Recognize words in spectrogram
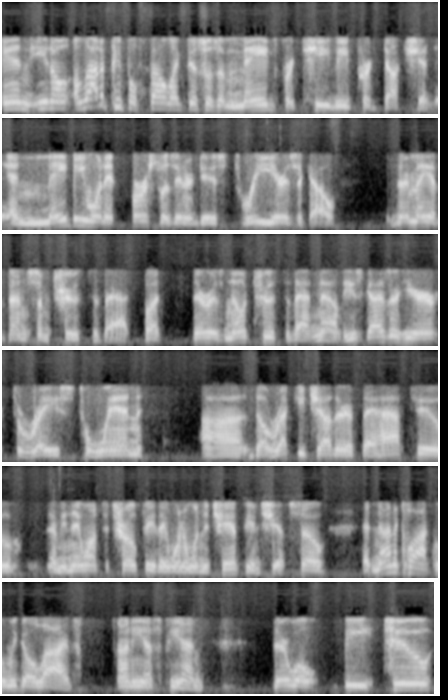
And, you know, a lot of people felt like this was a made for TV production. And maybe when it first was introduced three years ago, there may have been some truth to that. But there is no truth to that now. These guys are here to race, to win. Uh, they'll wreck each other if they have to. I mean, they want the trophy, they want to win the championship. So at 9 o'clock when we go live, on ESPN, there will be two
